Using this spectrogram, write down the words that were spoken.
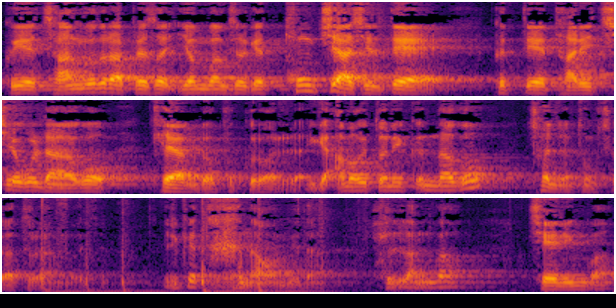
그의 장로들 앞에서 영광스럽게 통치하실 때 그때 달이 치욕을 당하고 태양도 부끄러워하리라. 이게 아마겟돈이 끝나고 천년 통치가 들어가는 거죠. 이렇게 다 나옵니다. 환란과 재림과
